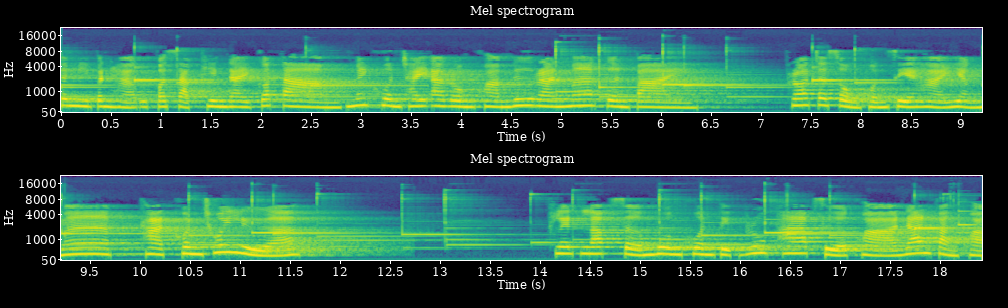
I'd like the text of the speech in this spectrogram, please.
จะมีปัญหาอุปสรรคเพียงใดก็ตาม ไม่ควรใช้อารมณ์ความดื้อรั้นมากเกินไป เพราะจะส่งผลเสียหายอย่างมาก ขาดคนช่วยเหลือ เคล็ดลับเสริมดวงควรติดรูปภาพเสือขวาด้านฝั่งขวา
